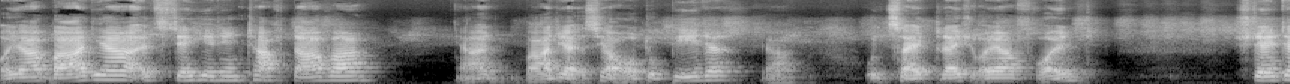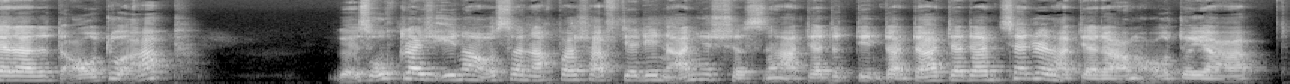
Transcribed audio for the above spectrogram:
euer Badia, als der hier den Tag da war, ja, Badia ist ja Orthopäde, ja, und zeitgleich euer Freund, stellt er da das Auto ab. Ist auch gleich einer aus der Nachbarschaft, der den angeschissen hat. Der, den, da, da hat er da einen Zettel, hat der da am Auto gehabt.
